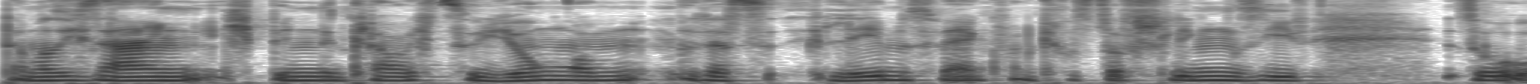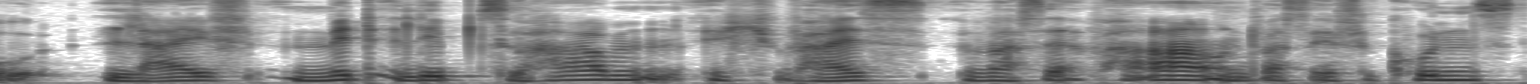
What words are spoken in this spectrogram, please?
Da muss ich sagen, ich bin, glaube ich, zu jung, um das Lebenswerk von Christoph Schlingensief so live miterlebt zu haben. Ich weiß, was er war und was er für Kunst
